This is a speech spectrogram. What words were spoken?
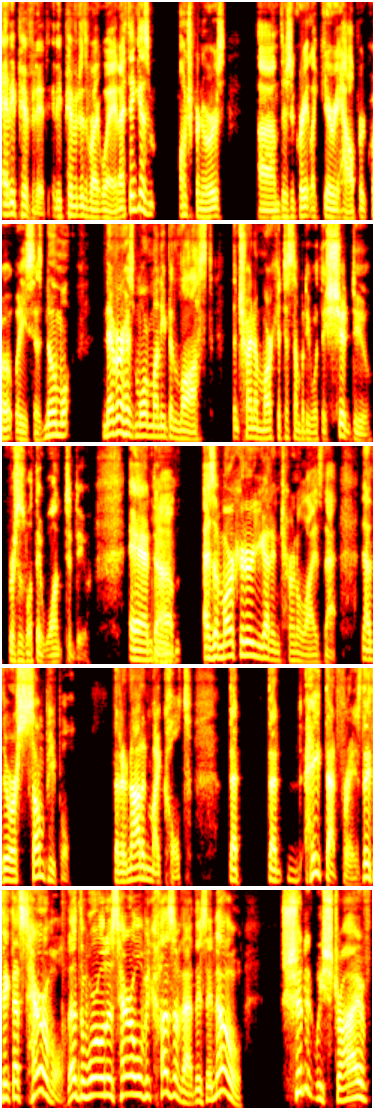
And he pivoted, and he pivoted the right way. And I think as entrepreneurs, um, there's a great like Gary Halbert quote where he says, "No more, never has more money been lost than trying to market to somebody what they should do versus what they want to do." And Mhm. um, as a marketer, you got to internalize that. Now, there are some people that are not in my cult that that hate that phrase. They think that's terrible. That the world is terrible because of that. They say, "No, shouldn't we strive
